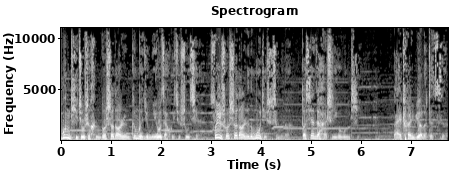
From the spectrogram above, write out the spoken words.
问题就是很多赊刀人根本就没有再回去收钱。所以说赊刀人的目的是什么呢？到现在还是一个问题，白穿越了这次。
